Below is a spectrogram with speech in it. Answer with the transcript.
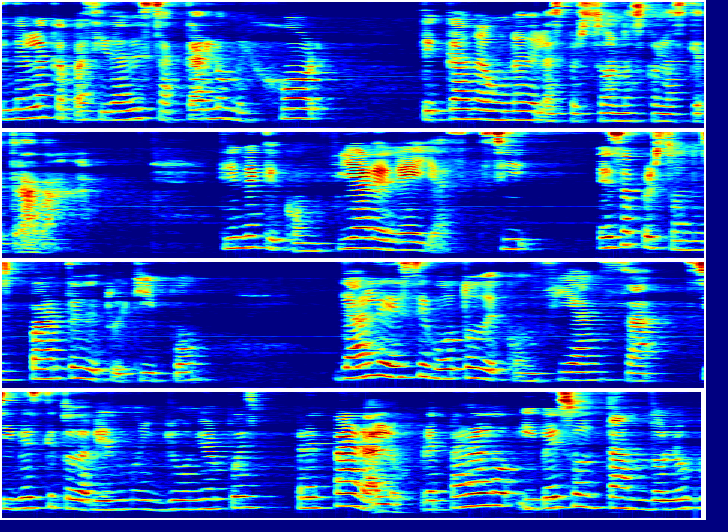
tener la capacidad de sacar lo mejor de cada una de las personas con las que trabaja. Tiene que confiar en ellas. Si esa persona es parte de tu equipo, dale ese voto de confianza. Si ves que todavía es muy junior, pues prepáralo, prepáralo y ve soltándolo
